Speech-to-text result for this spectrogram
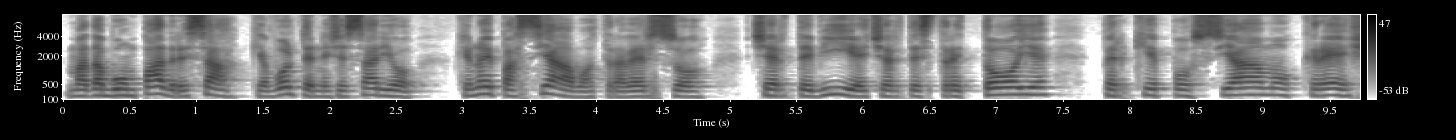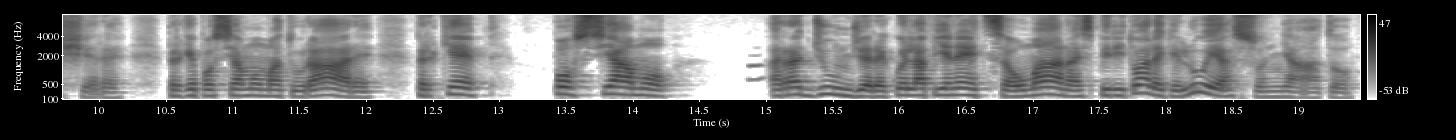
ma da buon padre sa che a volte è necessario che noi passiamo attraverso certe vie, certe strettoie perché possiamo crescere, perché possiamo maturare, perché possiamo raggiungere quella pienezza umana e spirituale che lui ha sognato.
